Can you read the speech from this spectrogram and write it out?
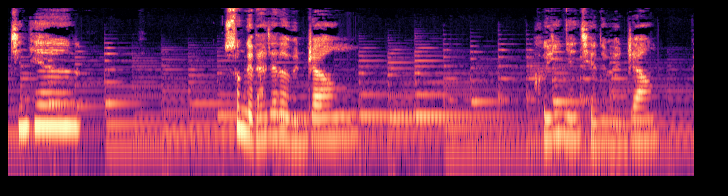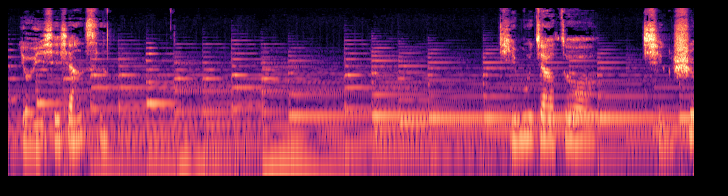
今天送给大家的文章。和一年前的文章有一些相似，题目叫做《情书》。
